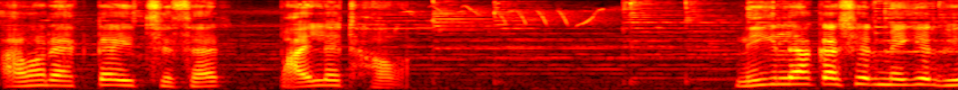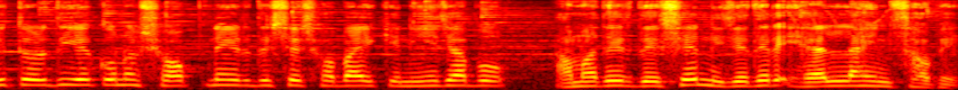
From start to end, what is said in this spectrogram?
আমার একটা ইচ্ছে, স্যার, পাইলট হওয়া। নীল আকাশের মেঘের ভিতর দিয়ে কোনো স্বপ্নের দেশে সবাইকে নিয়ে যাব, আমাদের দেশের নিজেদের এয়ারলাইন্স হবে।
